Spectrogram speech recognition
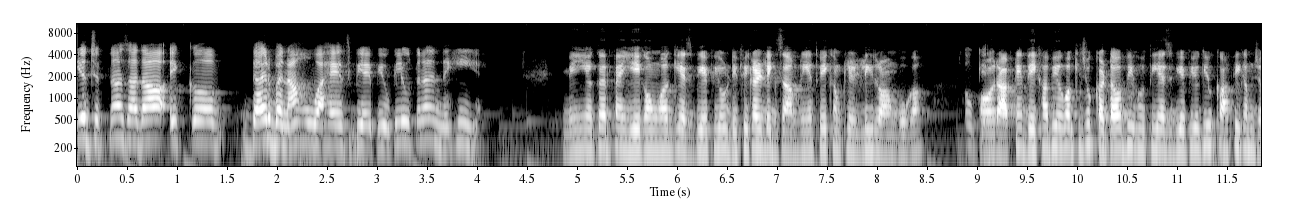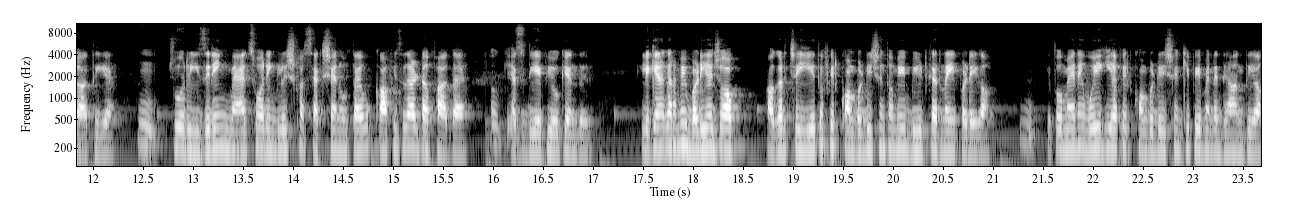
या जितना ज़्यादा एक डर बना हुआ है S B I P O के लिए उतना नहीं है? नहीं अगर मैं ये कहूँगा कि S B I difficult exam नहीं है तो ये कम्प्लीटली रॉन्ग होगा। ओके और आपने देखा भी होगा कि जो कट ऑफ़ भी होती है एस बी की वो काफ़ी कम जाती है। हम्म। जो रीजनिंग मैथ्स और इंग्लिश का सेक्शन होता है वो काफ़ी ज़्यादा टफ आता है एस बी के अंदर। लेकिन अगर हमें बढ़िया जॉब अगर चाहिए तो फिर कंपटीशन तो हमें बीट करना ही पड़ेगा। हम्म, तो मैंने वही किया फिर कंपटीशन की पे मैंने ध्यान दिया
